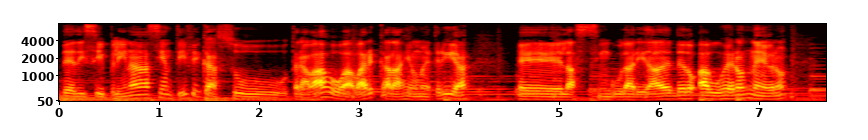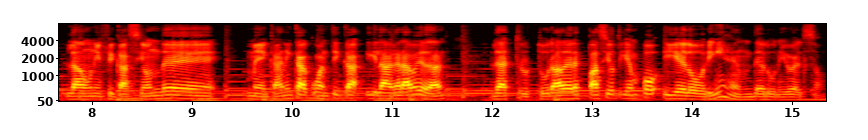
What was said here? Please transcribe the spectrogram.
de disciplinas científicas. Su trabajo abarca la geometría, eh, las singularidades de los agujeros negros, la unificación de mecánica cuántica y la gravedad la estructura del espacio-tiempo y el origen del universo.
